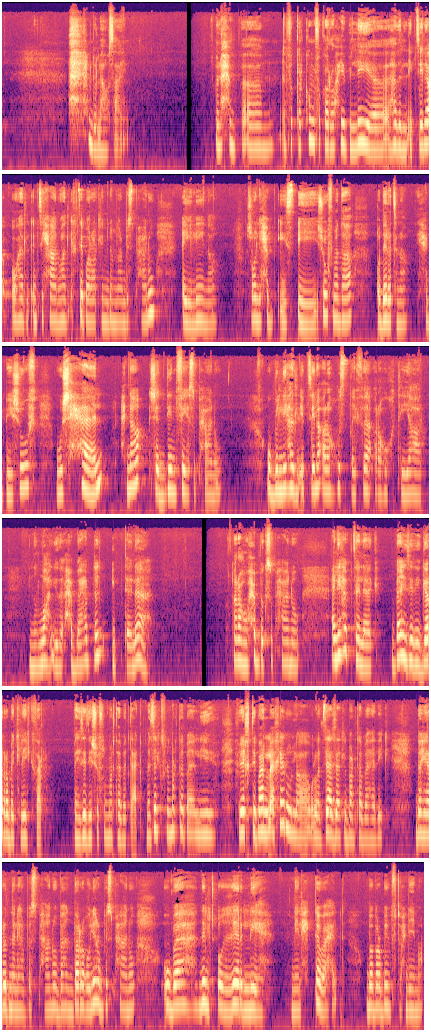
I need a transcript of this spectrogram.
الحمد لله وصاي ونحب نفكركم نفكر روحي باللي آه، هذا الابتلاء وهذا الامتحان وهذا الاختبارات اللي مدمنا ربي سبحانه أي لينا. شغل يحب يشوف مدى قدرتنا. يحب يشوف وش حال إحنا شادين فيه سبحانه وباللي هذا الابتلاء راهو أصطفاء راهو اختيار. إن الله إذا أحب عبدا ابتلاه. راهو حبك سبحانه عليها ابتلاك. باه يزيد يقربك ليه أكثر؟ باه يزيد يشوف المرتبة تاعك ما زلت في المرتبة اللي في الاختبار الأخير ولا ولا تزعزعت المرتبة هذيك؟ باه يردنا لربي سبحانه باه نضرعوا ليه ربي سبحانه وباه نلجؤوا غير ليه ميل حتى واحد. وباب ربي مفتوح ديما.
